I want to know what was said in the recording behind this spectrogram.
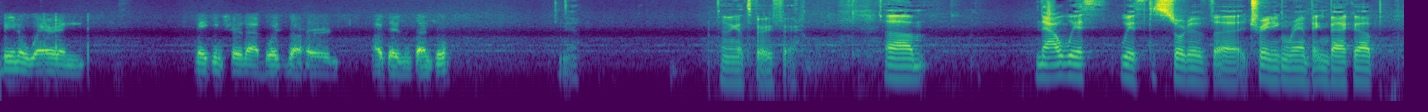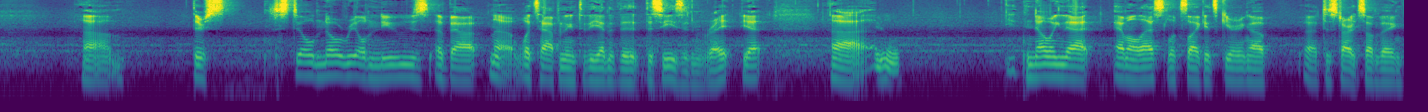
being aware and making sure that voices are heard, I would say is essential. Yeah, I think that's very fair. Um, now with with sort of uh, training ramping back up, um, there's still no real news about uh, what's happening to the end of the, the season, right? Yet, uh, mm-hmm. knowing that MLS looks like it's gearing up uh, to start something.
